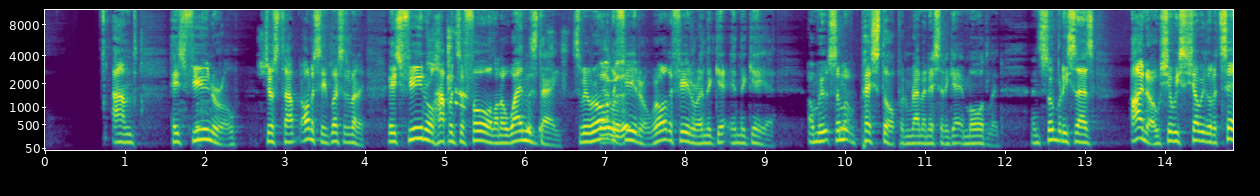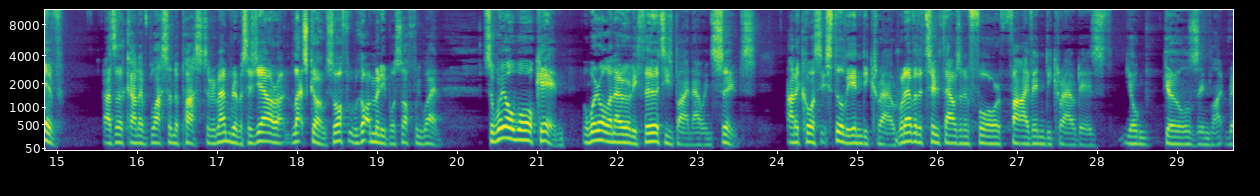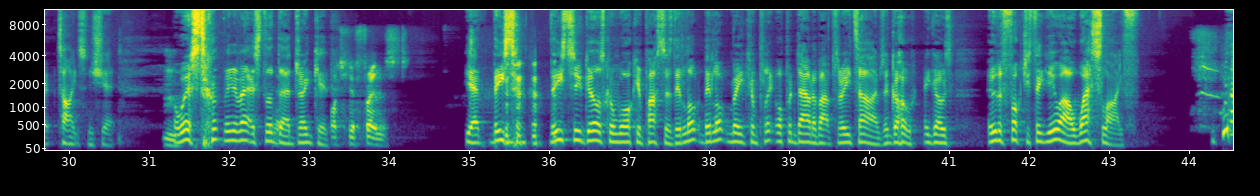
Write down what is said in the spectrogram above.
and his funeral just happened. Honestly, listen a minute. His funeral happened to fall on a Wednesday, so we were all at the with it. funeral. We're all at the funeral in the in the gear, and we were some were pissed up and reminiscing and getting maudlin. And somebody says, "I know. Shall we? Shall we go to Tiv?" As a kind of blast from the past to remember him. I says, "Yeah, all right, let's go." So off we got a minibus. Off we went. So we all walk in, and we're all in our early thirties by now in suits. And of course, it's still the indie crowd, whatever the 2004 or 5 indie crowd is, young girls in like ripped tights and shit. But hmm. we're still, me and my mate are stood there drinking. Watch your friends. Yeah, these these two girls come walking past us. They look they look me complete up and down about three times and go. He goes, "Who the fuck do you think you are, Westlife?" and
